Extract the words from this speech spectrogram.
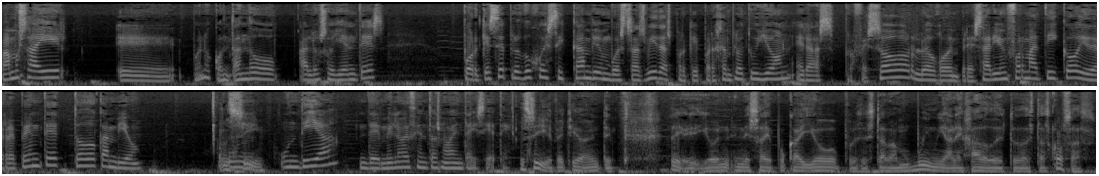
Vamos a ir, eh, bueno, contando a los oyentes por qué se produjo ese cambio en vuestras vidas. Porque, por ejemplo, tú, John, eras profesor, luego empresario informático y de repente todo cambió. Un, Sí. un día de 1997. Sí, efectivamente. Sí, yo en, en esa época yo pues estaba muy muy alejado de todas estas cosas.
